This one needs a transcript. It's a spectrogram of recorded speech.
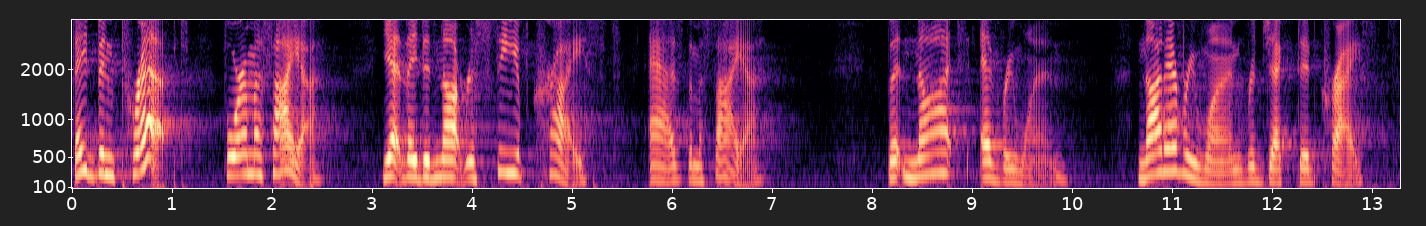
they'd been prepped for a Messiah, yet they did not receive Christ as the Messiah. But not everyone, not everyone rejected Christ.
